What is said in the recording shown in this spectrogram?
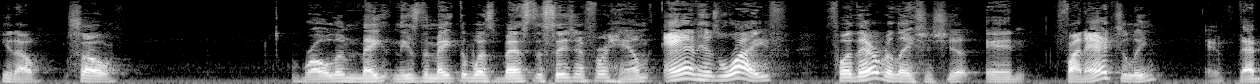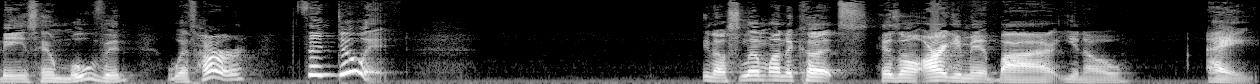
You know, so Roland make, needs to make the what's best decision for him and his wife for their relationship. And financially, if that means him moving with her, then do it. You know, Slim undercuts his own argument by, you know, hey,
